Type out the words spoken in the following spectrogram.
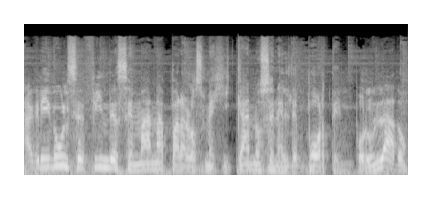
Agridulce fin de semana para los mexicanos en el deporte. Por un lado,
